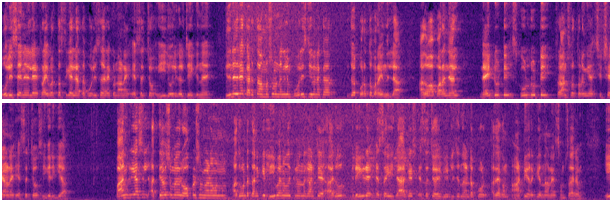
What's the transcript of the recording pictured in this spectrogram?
പോലീസ് സേനയിലെ ഡ്രൈവർ തസ്തികയല്ലാത്ത പോലീസുകാരെ കൊണ്ടാണ് എസ് എച്ച്ഒ ഈ ജോലികൾ ചെയ്യിക്കുന്നത്. ഇതിനെതിരെ കടുത്ത അമർഷമുണ്ടെങ്കിലും പോലീസ് ജീവനക്കാർ ഇത് പുറത്തു പറയുന്നില്ല. അഥവാ പറഞ്ഞാൽ night duty school duty transfer തുടങ്ങിയ ശിക്ഷയാണ് എസ് എച്ച് ഒ സ്വീകരിക്കുക. പാൻക്രിയാസിൽ അത്യാവശ്യമായ ഒരു ഓപ്പറേഷൻ വേണമെന്നും അതുകൊണ്ട് തനിക്ക് ലീവ് അനുവദിക്കണമെന്ന് കാണിച്ച് Aroor grade S I Rakesh S H ഒയെ വീട്ടിൽ ചെന്ന് കണ്ടപ്പോൾ അദ്ദേഹം ആട്ടിയിറക്കിയെന്നാണ് സംസാരം. ഈ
